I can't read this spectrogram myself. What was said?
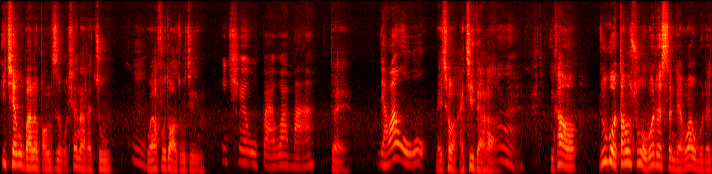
一千五百万的房子，我现在拿来租，嗯，我要付多少租金？一千五百万吗？对，两万五。没错，还记得哈？嗯，你看哦。如果当初我为了省两万五的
